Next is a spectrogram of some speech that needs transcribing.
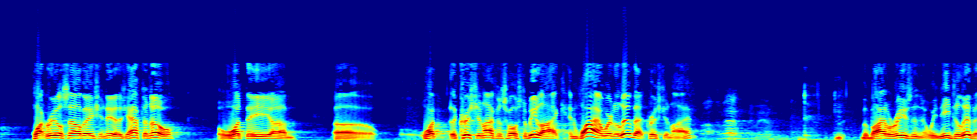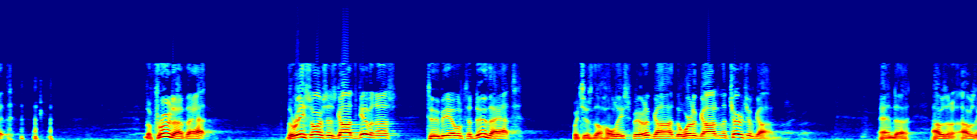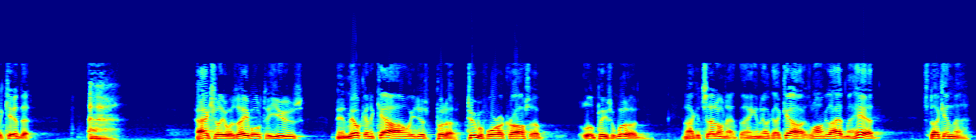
what real salvation is. You have to know what the um, uh, what the Christian life is supposed to be like and why we're to live that Christian life. Amen. The vital reason that we need to live it. the fruit of that, the resources God's given us to be able to do that, which is the Holy Spirit of God, the Word of God, and the Church of God. And uh, I was a, I was a kid that actually was able to use in milking a cow. We just put a two before across a little piece of wood, and I could sit on that thing and milk that cow as long as I had my head stuck in the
